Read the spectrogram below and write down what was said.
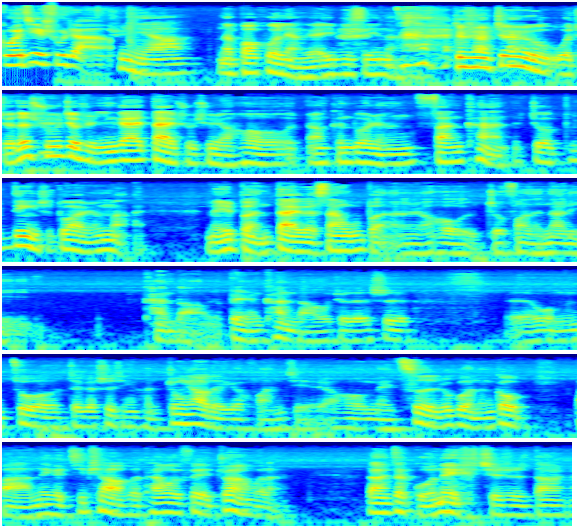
国际书展啊？去年啊，那包括两个 A B C 呢，就是就是，我觉得书就是应该带出去，然后让更多人翻看，就不定是多少人买，每本带个三五本，然后就放在那里看到被人看到，我觉得是，呃，我们做这个事情很重要的一个环节。然后每次如果能够把那个机票和摊位费赚回来，当然在国内其实当然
